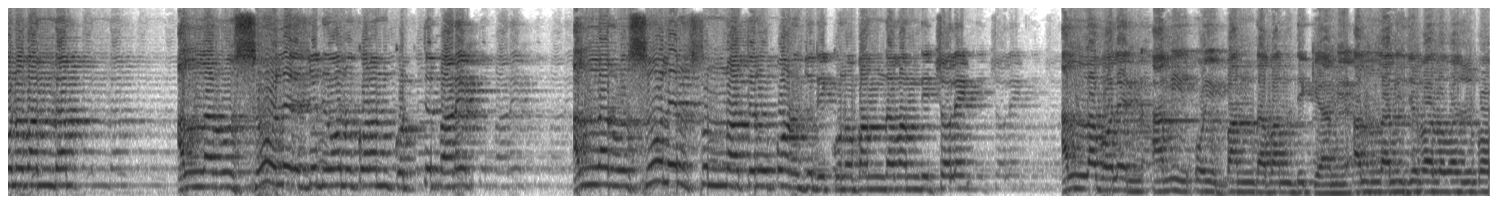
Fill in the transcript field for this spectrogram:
কোনো বান্দা আল্লাহ রসুলের যদি অনুকরণ করতে পারে আল্লাহ রসুলের সুন্নতের উপর যদি কোনো বান্দা বান্দি চলে, আল্লাহ বলেন, আমি ওই বান্দা বান্দিকে আমি আল্লাহ নিজে ভালোবাসবো।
